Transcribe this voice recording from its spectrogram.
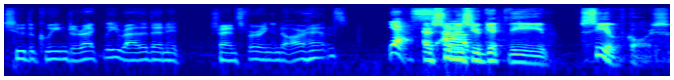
to the Queen directly rather than it transferring into our hands? Yes. As soon uh, as you get the seal, of course.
